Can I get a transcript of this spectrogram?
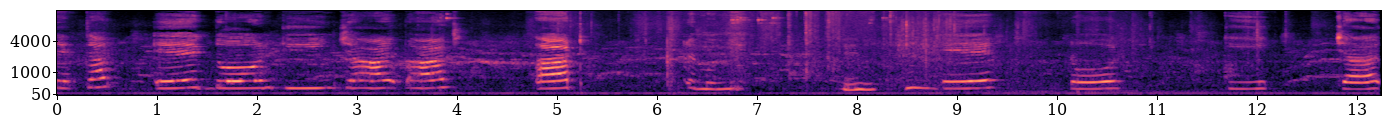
त्याच्यात एक दोन तीन चार पाच आठ मम्मी. एक दोन तीन चार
